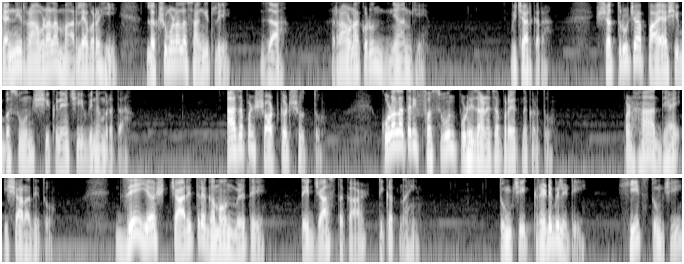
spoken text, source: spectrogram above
त्यांनी रावणाला मारल्यावरही लक्ष्मणाला सांगितले जा रावणाकडून ज्ञान घे. विचार करा शत्रूच्या पायाशी बसून शिकण्याची विनम्रता. आज आपण शॉर्टकट शोधतो. कोणाला तरी फसवून पुढे जाण्याचा प्रयत्न करतो. पण हा अध्याय इशारा देतो. जे यश चारित्र्य गमावून मिळते ते जास्त काळ टिकत नाही. तुमची क्रेडिबिलिटी हीच तुमची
